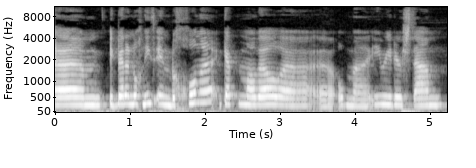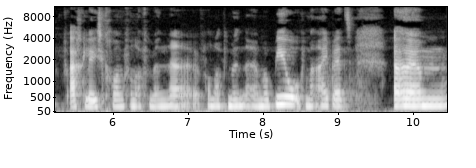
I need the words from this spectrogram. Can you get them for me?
Um, ik ben er nog niet in begonnen. Ik heb hem al wel uh, op mijn e-reader staan. Of eigenlijk lees ik gewoon vanaf mijn, uh, vanaf mijn mobiel of mijn iPad. Um,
